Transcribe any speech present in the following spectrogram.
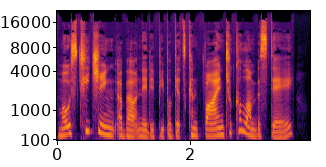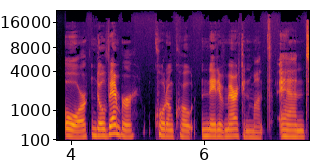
Most teaching about Native people gets confined to Columbus Day or November, quote unquote, Native American month. And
